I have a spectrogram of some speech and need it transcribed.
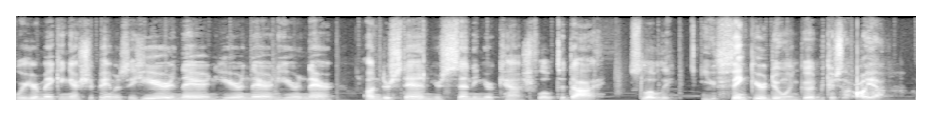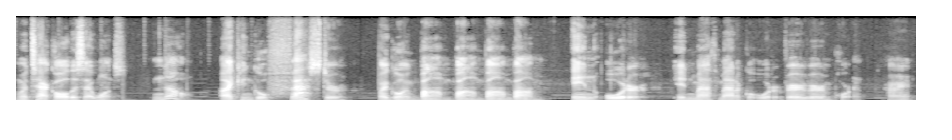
where you're making extra payments to here and there and here and there and here and there, understand you're sending your cash flow to die slowly. You think you're doing good because you're like, oh yeah, I'm gonna attack all this at once. No, I can go faster by going bomb, bomb, bomb, bomb in order, in mathematical order. Very, very important. All right.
